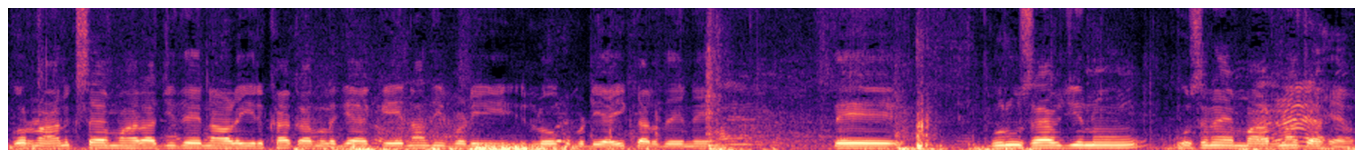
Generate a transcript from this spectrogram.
ਗੁਰੂ ਨਾਨਕ ਸਾਹਿਬ ਮਹਾਰਾਜ ਜੀ ਦੇ ਨਾਲ ਈਰਖਾ ਕਰਨ ਲੱਗਿਆ ਕਿ ਇਹਨਾਂ ਦੀ ਬੜੀ ਲੋਕ ਵਡਿਆਈ ਕਰਦੇ ਨੇ ਤੇ ਗੁਰੂ ਸਾਹਿਬ ਜੀ ਨੂੰ ਉਸਨੇ ਮਾਰਨਾ ਚਾਹਿਆ।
